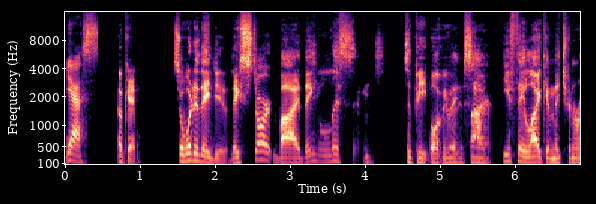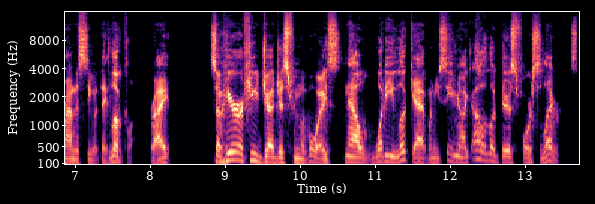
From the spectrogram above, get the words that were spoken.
Yes. Okay. So what do they do? They start by they listen to people. I mean, they decide if they like them, they turn around to see what they look like, right? So here are a few judges from The Voice. Now, what do you look at when you see them? You're like, oh, look, there's four celebrities.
